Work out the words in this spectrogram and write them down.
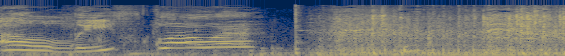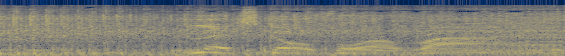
A leaf blower? Let's go for a ride.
